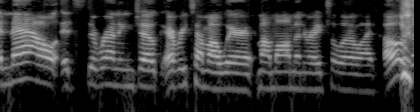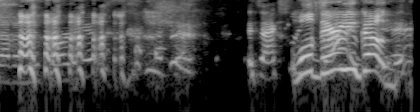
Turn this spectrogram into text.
and now it's the running joke every time I wear it. My mom and Rachel are like, "Oh, is that a new cardigan?" It's actually Well, there you go. striped.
